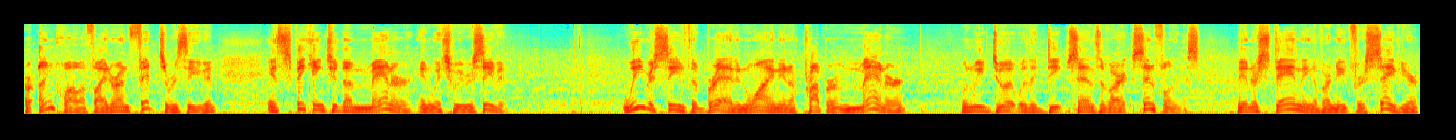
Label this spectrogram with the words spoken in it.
or unqualified or unfit to receive it. It's speaking to the manner in which we receive it. We receive the bread and wine in a proper manner when we do it with a deep sense of our sinfulness, the understanding of our need for a Savior,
